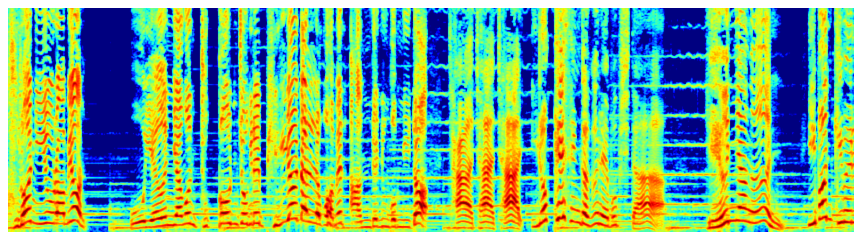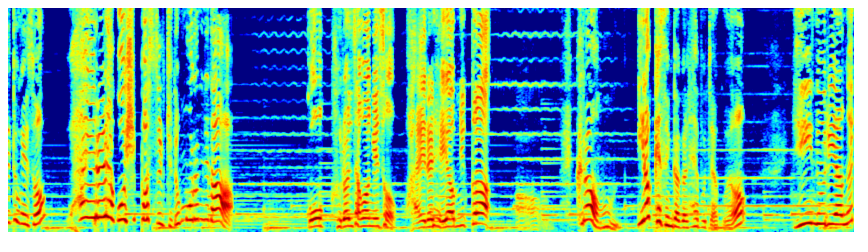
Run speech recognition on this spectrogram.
그런 이유라면 오예은 양은 두꺼운 종이를 빌려달라고 하면 안 되는 겁니다. 자, 자, 자, 이렇게 생각을 해봅시다. 예은 양은 이번 기회를 통해서 화해를 하고 싶었을지도 모릅니다. 꼭 그런 상황에서 화해를 해야 합니까? 어, 그럼 이렇게 생각을 해보자고요. 이 누리 양은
